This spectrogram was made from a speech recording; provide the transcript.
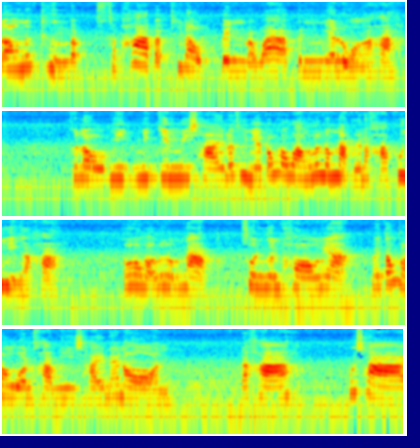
ลองนึกถึงแบบสภาพแบบที่เราเป็นแบบว่าเป็นเมียหลวงอะค่ะ คือเรามีมีกินมีใช้แล้วทีเนี้ยต้องระวังเรื่องน้ำหนักด้วยนะคะ ผู้หญิงอะค่ะ ต้องระวังเรื่องน้ำหนัก ส่วนเงินทองเนี่ย ไม่ต้องกังวลค่ะมีใช้แน่นอนนะคะ ผู้ชาย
